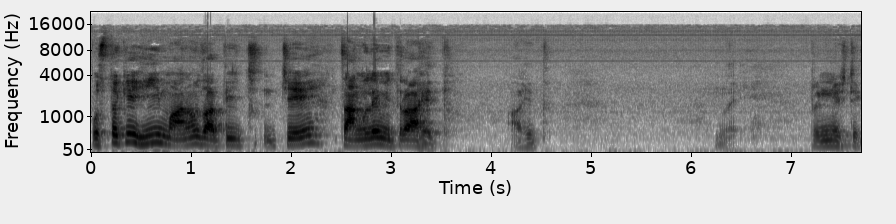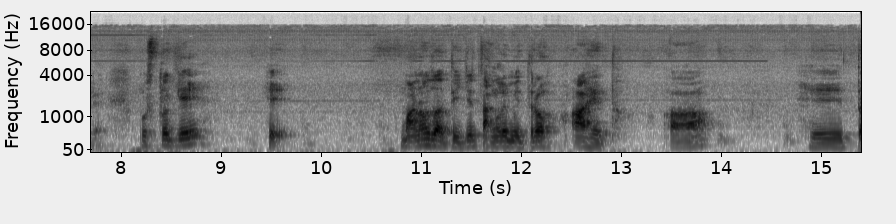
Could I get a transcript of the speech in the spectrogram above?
पुस्तके ही मानव जातीचे चांगले मित्र आहेत. आहेत. नाही. प्रिंट मिस्टेक आहे. पुस्तके हे मानव जातीचे चांगले मित्र आहेत. आहेत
